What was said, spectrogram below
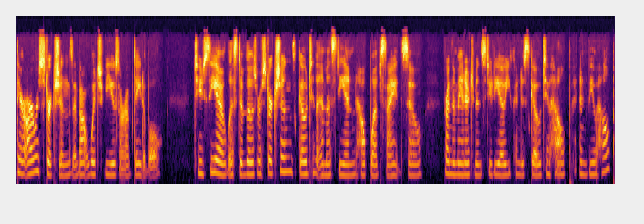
There are restrictions about which views are updatable. To see a list of those restrictions, go to the MSDN help website. So from the Management Studio, you can just go to Help and View Help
